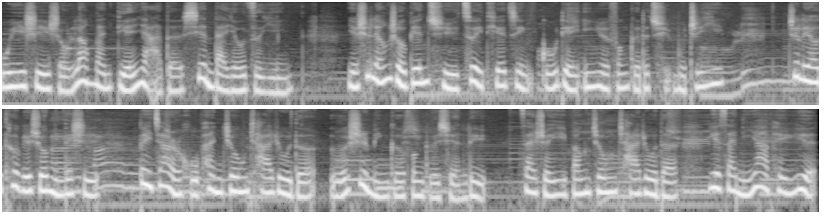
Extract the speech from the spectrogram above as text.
无疑是一首浪漫典雅的现代游子吟，也是两首编曲最贴近古典音乐风格的曲目之一。这里要特别说明的是，贝加尔湖畔中插入的俄式民歌风格旋律，在水一方中插入的叶塞尼亚配乐，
